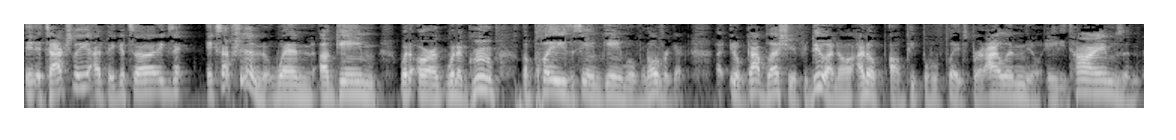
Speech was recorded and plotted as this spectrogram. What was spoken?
it's actually, I think it's an ex- exception when a game, when, or when a group plays the same game over and over again. Uh, you know, God bless you if you do. I know, I know uh, people who've played Spirit Island, you know, 80 times and,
